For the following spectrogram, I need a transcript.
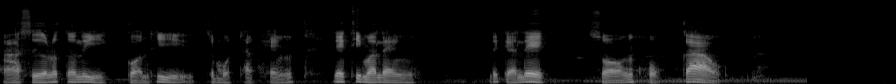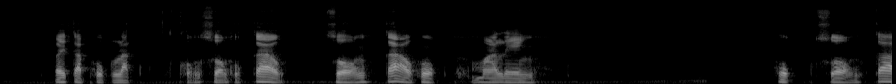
หาซื้อลอตเตอรี่ก่อนที่จะหมดจากแผงเลขที่มาแรง ได้แก่เลข 269 กับ 6 หลักของ 269 296 มาแรง 629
